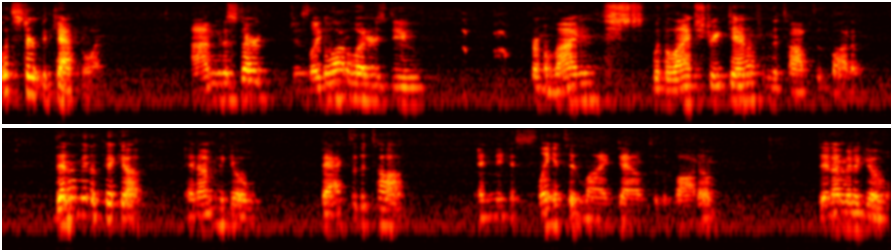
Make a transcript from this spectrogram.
let's start with capital M. I'm going to start, just like a lot of letters do, from a line with a line straight down from the top to the bottom. Then I'm going to pick up and I'm going to go back to the top and make a slanted line down to the bottom. Then I'm going to go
